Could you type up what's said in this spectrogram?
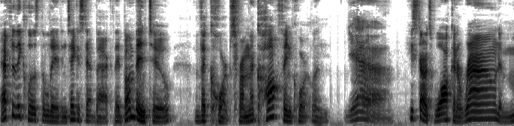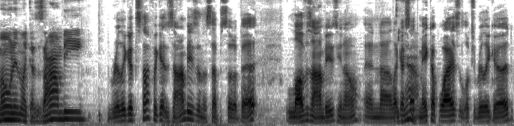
After they close the lid and take a step back, they bump into the corpse from the coffin, Courtland. Yeah. He starts walking around and moaning like a zombie. Really good stuff. We get zombies in this episode a bit. Love zombies, you know. And uh, like yeah. I said, makeup wise, it looks really good.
